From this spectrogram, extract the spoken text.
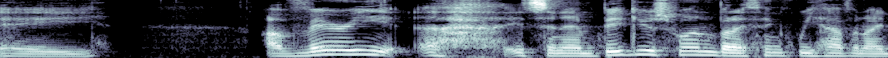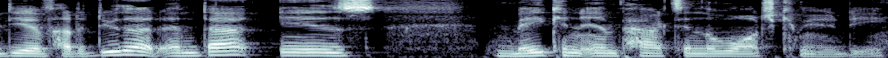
a a very uh, it's an ambiguous one, but I think we have an idea of how to do that, and that is make an impact in the watch community,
